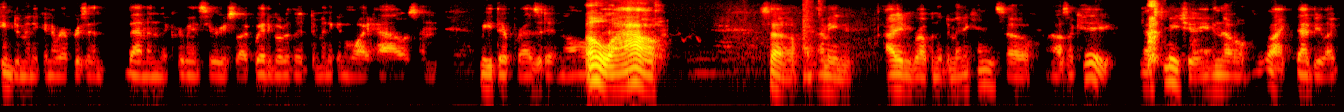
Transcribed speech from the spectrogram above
Team Dominican to represent them in the Caribbean Series. So like we had to go to the Dominican White House and meet their president and all. Oh wow! So I mean, I didn't grow up in the Dominican, so I was like, hey, nice to meet you. Even though like that'd be like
